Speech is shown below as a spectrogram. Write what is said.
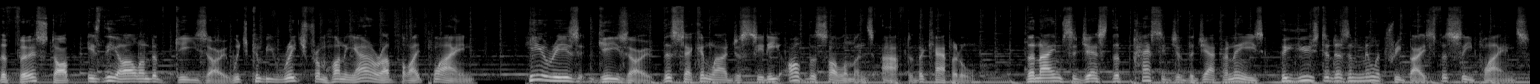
The first stop is the island of Gizo, which can be reached from Honiara by plane. Here is Gizo, the second largest city of the Solomons after the capital. The name suggests the passage of the Japanese, who used it as a military base for seaplanes.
